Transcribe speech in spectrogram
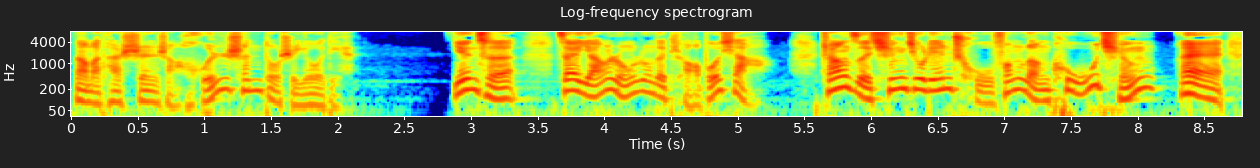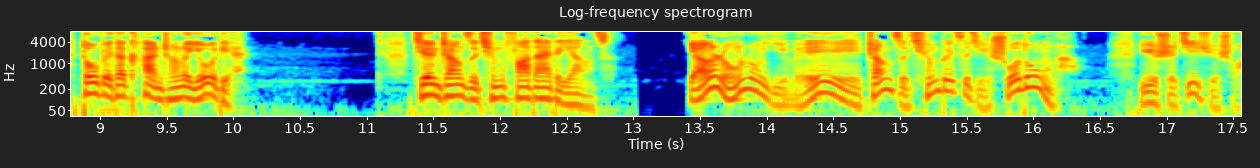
那么他身上浑身都是优点。因此，在杨蓉蓉的挑拨下，张子清就连楚风冷酷无情，哎，都被他看成了优点。见张子清发呆的样子。杨蓉蓉以为张子清被自己说动了，于是继续说：“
